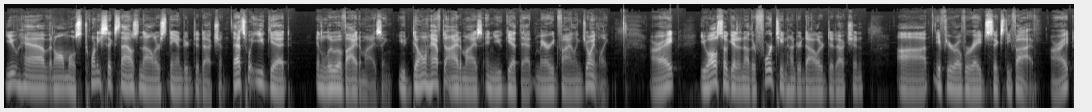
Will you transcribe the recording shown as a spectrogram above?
you have an almost $26,000 standard deduction. That's what you get in lieu of itemizing. You don't have to itemize and you get that married filing jointly. All right? You also get another $1,400 deduction uh, if you're over age 65. All right.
